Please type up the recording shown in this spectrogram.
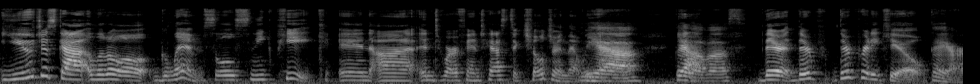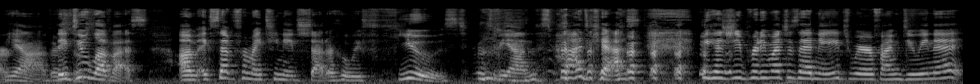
you just got a little glimpse, a little sneak peek in uh, into our fantastic children that we Yeah, have. they Yeah. love us. They're they're they're pretty cute. They are. Yeah, They're they so do love us. Um, except for my teenage daughter, who refused to be on this podcast because she pretty much is at an age where if I'm doing it,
